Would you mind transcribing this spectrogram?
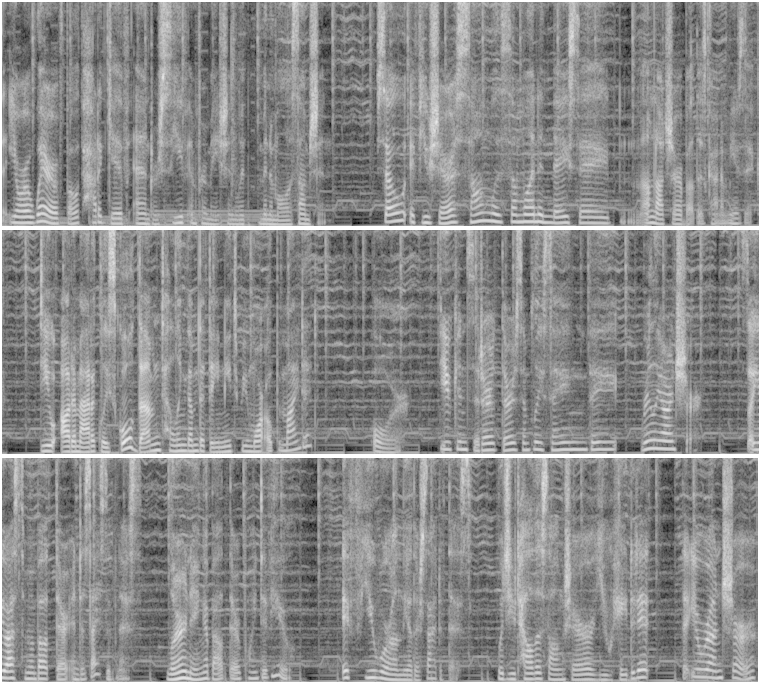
that you're aware of both how to give and receive information with minimal assumption. So if you share a song with someone and they say, I'm not sure about this kind of music, do you automatically scold them, telling them that they need to be more open-minded? Or do you consider they're simply saying they really aren't sure? So you ask them about their indecisiveness, learning about their point of view. If you were on the other side of this, Would you tell the song sharer you hated it, that you were unsure,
